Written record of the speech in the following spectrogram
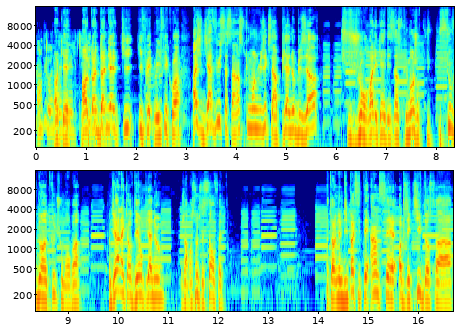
Antoine Ok, Daniel qui Antoine fait Daniel qui, qui fait. Mais il fait quoi? Ah, j'ai déjà vu ça, c'est un instrument de musique, c'est un piano bizarre. Je je comprends pas, les gars, il y a des instruments, genre tu, tu souffles dans un truc, je comprends pas. On dirait un accordéon piano. J'ai l'impression que c'est ça en fait. Attends, ne me dis pas que c'était un de ses objectifs dans sa.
